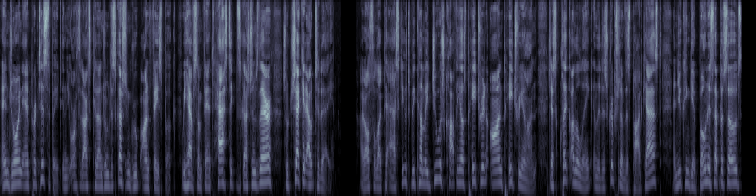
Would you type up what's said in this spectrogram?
and join and participate in the Orthodox Conundrum discussion group on Facebook. We have some fantastic discussions there, so check it out today. I'd also like to ask you to become a Jewish Coffeehouse patron on Patreon. Just click on the link in the description of this podcast, and you can get bonus episodes,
